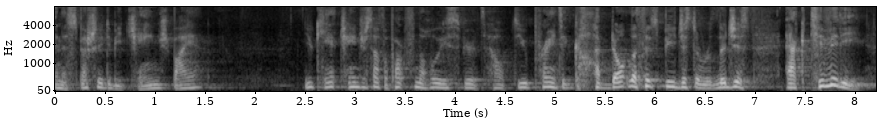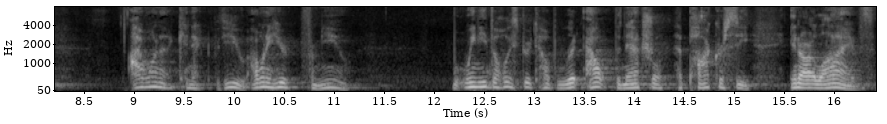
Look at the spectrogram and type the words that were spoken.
and especially to be changed by it? You can't change yourself apart from the Holy Spirit's help. Do you pray and say, God, don't let this be just a religious activity? I want to connect with you. I want to hear from you. But we need the Holy Spirit to help root out the natural hypocrisy in our lives.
